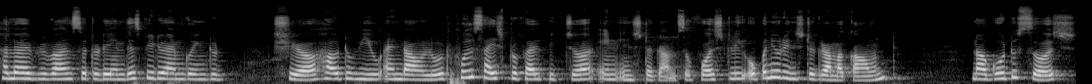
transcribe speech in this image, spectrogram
hello everyone so today in this video i'm going to share how to view and download full size profile picture in instagram. So firstly open your instagram account. Now go to search.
